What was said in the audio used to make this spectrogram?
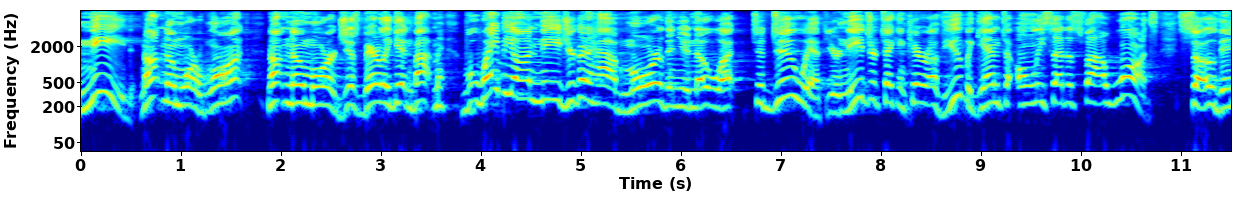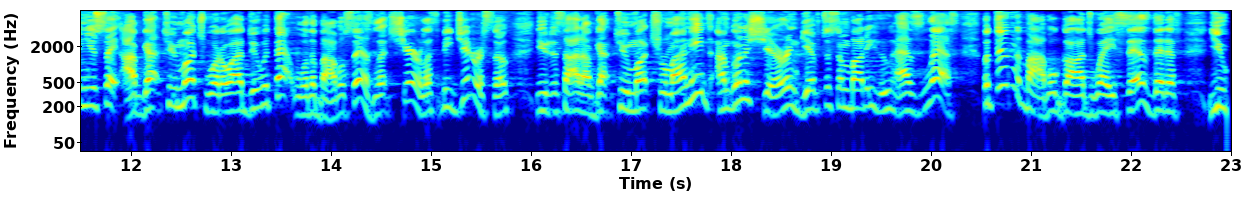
need, not no more want, not no more just barely getting by. Way beyond need, you're going to have more than you know what to do with. Your needs are taken care of. You begin to only satisfy wants. So then you say, I've got too much. What do I do with that? Well, the Bible says, let's share, let's be generous. So you decide, I've got too much for my needs. I'm going to share and give to somebody who has less. But then the Bible, God's way, says that if you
